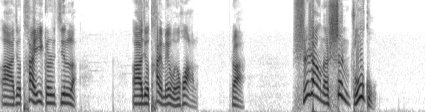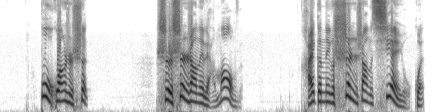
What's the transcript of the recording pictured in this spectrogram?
啊，就太一根筋了，啊，就太没文化了，是吧？实际上呢，肾主骨，不光是肾，是肾上那俩帽子。还跟那个肾上腺有关，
